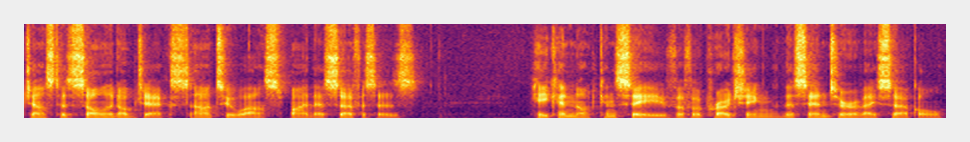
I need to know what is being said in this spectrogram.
just as solid objects are to us by their surfaces. He cannot conceive of approaching the center of a circle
